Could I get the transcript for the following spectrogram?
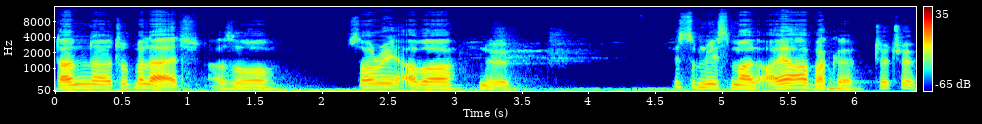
dann äh, tut mir leid. Also, sorry, aber nö. Bis zum nächsten Mal, euer Abacke. Tschö, tschö.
